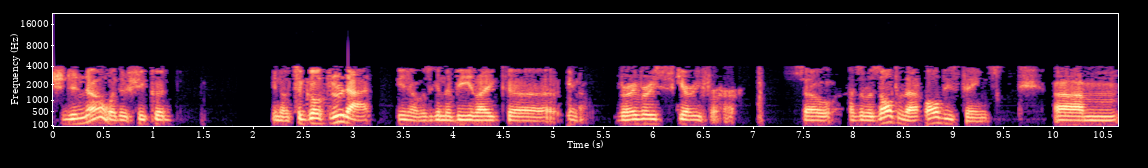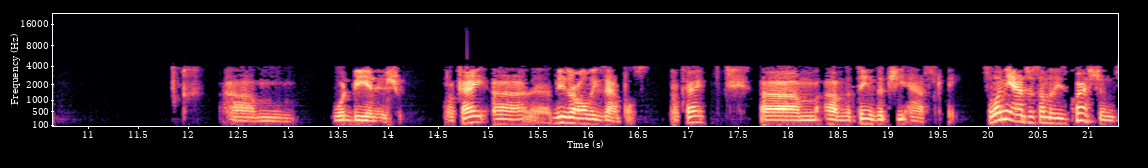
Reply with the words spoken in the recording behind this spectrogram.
she didn't know whether she could, you know, to go through that, you know, was going to be like, uh, you know, very, very scary for her. So as a result of that, all these things um, um, would be an issue. Okay, uh, these are all examples. Okay, um, of the things that she asked me. So let me answer some of these questions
